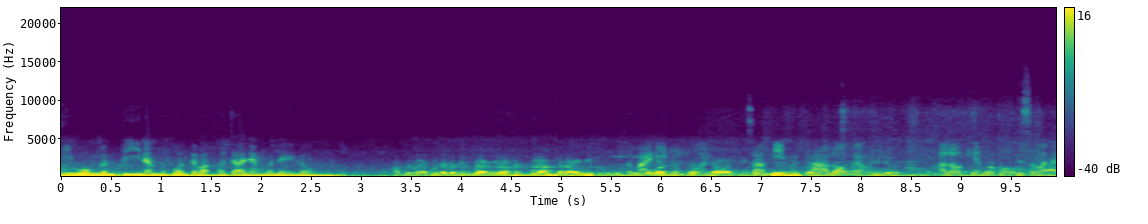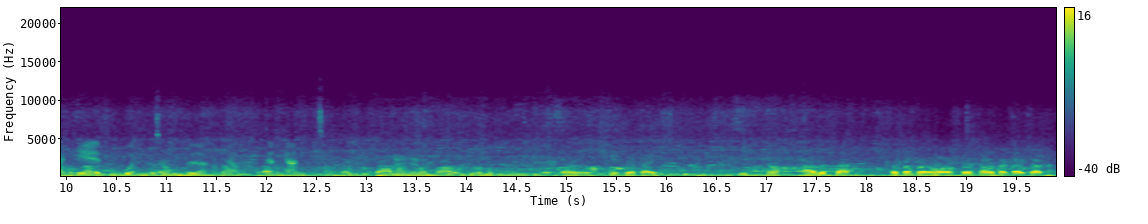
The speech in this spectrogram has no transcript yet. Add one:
มีวงดนตรีนำทุกคนแต่ว่าเขาจะยังไม่ได้ลง เอาไปไว้บนนั้นมันดึงบอลเดียวมันกว้างก็ได้นี่สบายดีทุกคน สาวพิมพ์พาเลาะแล้ววันนี้พาเลาะเข้มของสวรรณเขตบุญชงเรือของเราจัดงานชงเรือตามความว่าเออเก็บแบบใดเนาะเอารถจักรก็ต้องไปออกก็เขาทั้งได้กันน่ะ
